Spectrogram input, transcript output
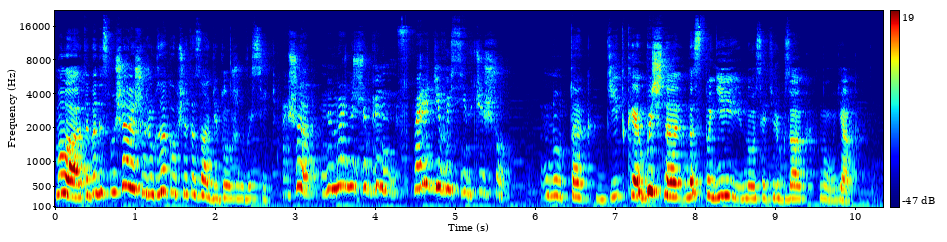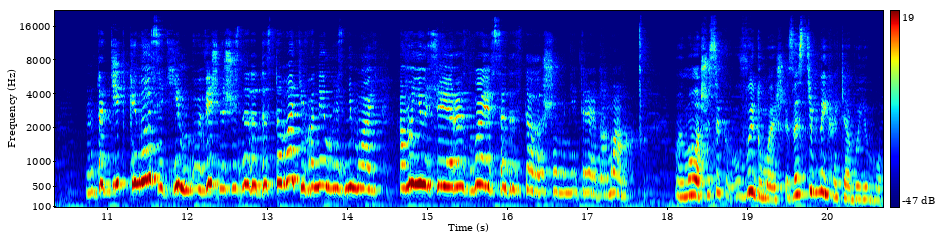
Мала, а тебе не смущає, що рюкзак взагалі ззаді должен висіти? А що, не можна, щоб він спереді висів чи що? Ну так, дітки обично на спині носять рюкзак. Ну як? Ну так дітки носять, їм вічно щось треба доставати, і вони його знімають. А мені все я раз-два і все достала, що мені треба, мам. Ой, мала, щось як видумаєш, застібни хоча б його.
